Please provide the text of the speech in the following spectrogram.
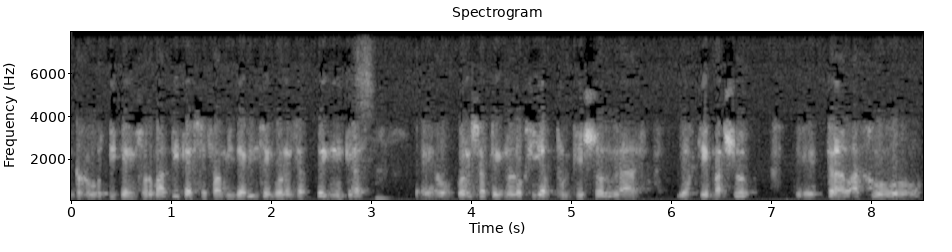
robótica informática, se familiaricen con esas técnicas eh, o con esas tecnologías porque son las las que mayor eh, trabajo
